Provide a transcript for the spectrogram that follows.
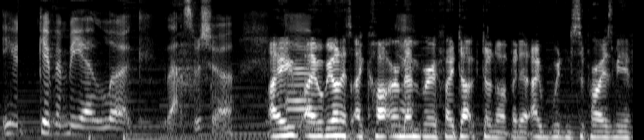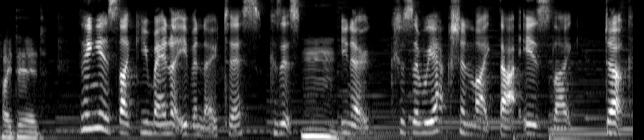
was giving me a look. That's for sure. I, I Um, will be honest, I can't yeah. remember if I ducked or not, but it, I wouldn't surprise me if I did. The thing is, like, you may not even notice because it's Mm. you know because a reaction like that is like duck,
